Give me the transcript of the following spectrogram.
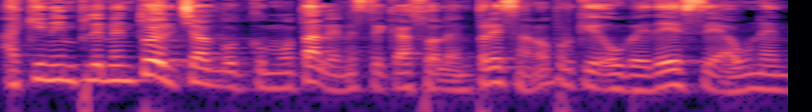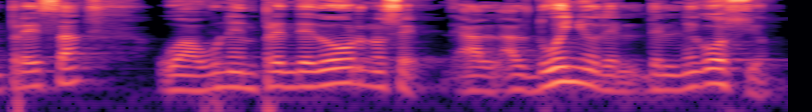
a quien implementó el chatbot como tal, en este caso a la empresa, ¿no? Porque obedece a una empresa o a un emprendedor, no sé, al, dueño del, del negocio.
